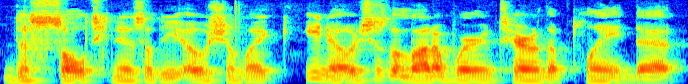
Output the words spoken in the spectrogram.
the saltiness of the ocean. Like you know it's just a lot of wear and tear on the plane that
